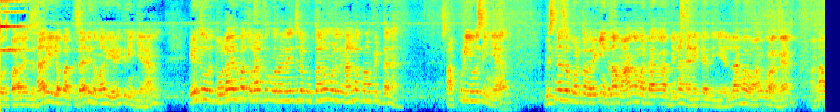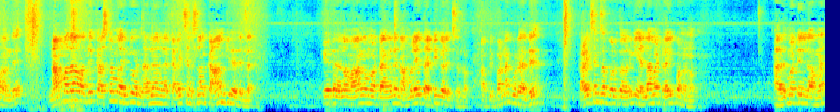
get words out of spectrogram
ஒரு பதினஞ்சு சாரி இல்லை பத்து சாரி இந்த மாதிரி எடுக்கிறீங்க. எடுத்து ஒரு தொள்ளாயிரம் ரூபாய் தொள்ளாயிரத்தி ஐம்பது ரூபாய் ரேஞ்சில் கொடுத்தாலும் உங்களுக்கு நல்ல ப்ராஃபிட் தானே? அப்படி யோசிங்க. பிஸ்னஸை பொறுத்த வரைக்கும் இதெல்லாம் வாங்க மாட்டாங்க அப்படிலாம் நினைக்காதீங்க. எல்லாமே வாங்குவாங்க. ஆனால் வந்து நம்ம தான் வந்து கஸ்டமருக்கு ஒரு நல்ல நல்ல கலெக்ஷன்ஸ்லாம் காமிக்கிறது இல்லை கேட்டதெல்லாம் வாங்க மாட்டாங்கன்னு நம்மளே தட்டி கழிச்சிடுறோம். அப்படி பண்ணக்கூடாது. கலெக்ஷன்ஸை பொறுத்த வரைக்கும் எல்லாமே ட்ரை பண்ணணும். அது மட்டும் இல்லாமல்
